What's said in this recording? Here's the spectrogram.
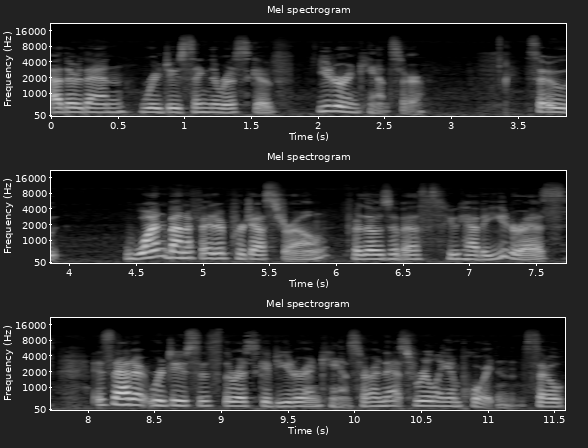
other than reducing the risk of uterine cancer. So, one benefit of progesterone for those of us who have a uterus is that it reduces the risk of uterine cancer, and that's really important. So,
